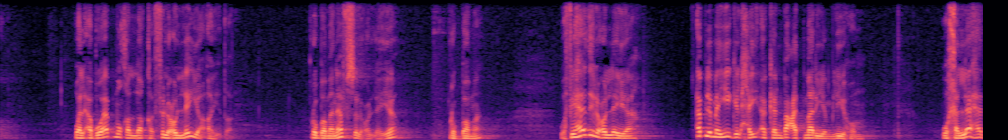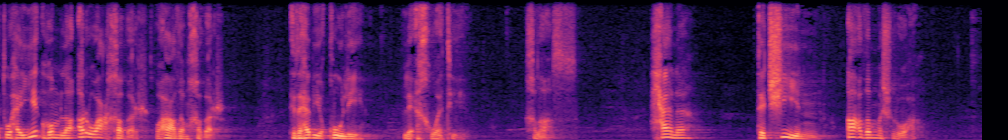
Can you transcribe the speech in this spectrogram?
والأبواب مغلقة في العلية أيضا ربما نفس العلية ربما. وفي هذه العلية قبل ما يجي الحقيقة كان بعت مريم ليهم وخلاها تهيئهم لأروع خبر وأعظم خبر. اذهبي قولي لإخوتي. خلاص. حان تدشين أعظم مشروع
